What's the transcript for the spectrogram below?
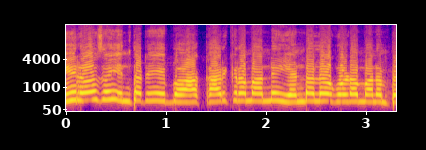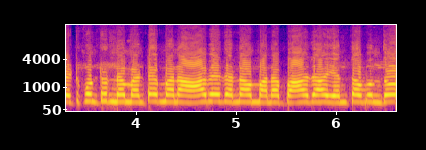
ఈరోజు ఇంతటి కార్యక్రమాన్ని ఎండలో కూడా మనం పెట్టుకుంటున్నామంటే మన ఆవేదన మన బాధ ఎంత ఉందో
